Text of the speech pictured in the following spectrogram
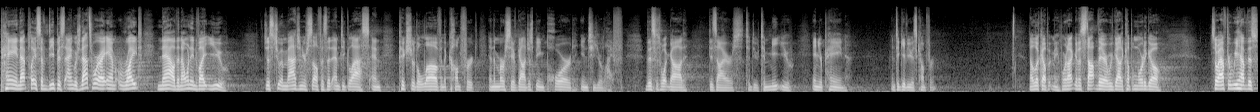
pain, that place of deepest anguish, that's where I am right now. Then I want to invite you just to imagine yourself as that empty glass and picture the love and the comfort and the mercy of God just being poured into your life. This is what God desires to do, to meet you in your pain and to give you his comfort. Now look up at me. We're not going to stop there. We've got a couple more to go. So, after we have this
